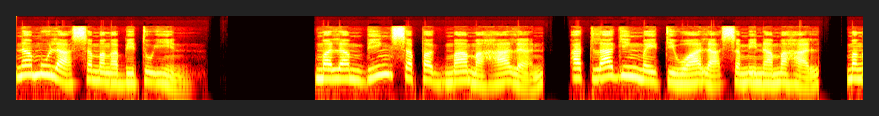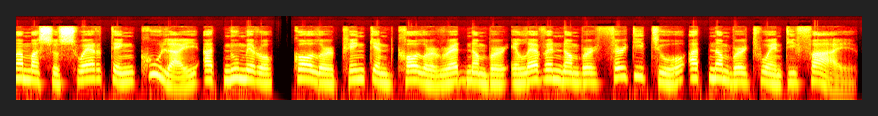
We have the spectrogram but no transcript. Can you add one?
na mula sa mga bituin. Malambing sa pagmamahalan, at laging may tiwala sa minamahal, mga masuswerteng kulay at numero, color pink and color red number 11 number 32 at number 25.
